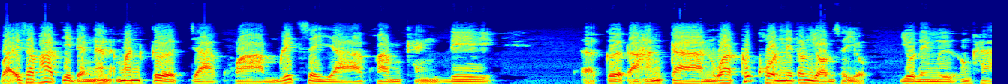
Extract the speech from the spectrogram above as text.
ว่าไอ้สภาพจิตอย่างนั้น มันเกิดจากความริษยา ความแข่งดี เกิดอาหารการว่าทุกคนเนี่ยต้องยอมสยบอยู่ในมือของข้า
